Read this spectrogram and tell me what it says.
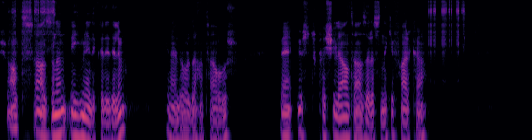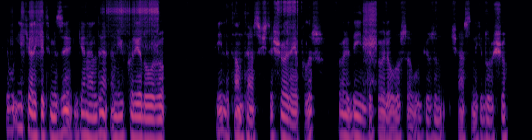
Şu alt ağzının eğimine dikkat edelim. Genelde orada hata olur. Ve üst kaşı ile alt ağız arasındaki farka. Bir de bu ilk hareketimizi genelde hani yukarıya doğru değil de tam tersi işte şöyle yapılır. Böyle değildir. Böyle olursa bu gözün içerisindeki duruşu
